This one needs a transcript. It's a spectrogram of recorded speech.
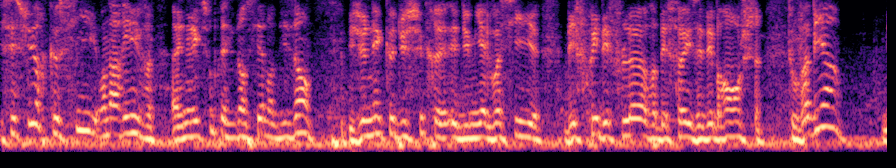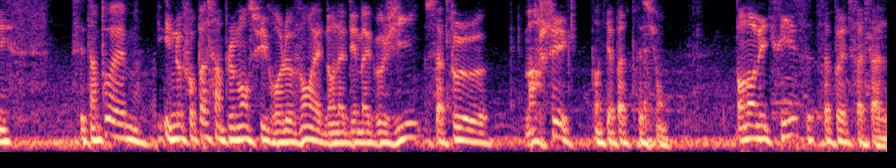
C'est sûr que si on arrive à une élection présidentielle en disant je n'ai que du sucre et du miel, voici des fruits, des fleurs, des feuilles et des branches, tout va bien. Mais c'est un poème. Il ne faut pas simplement suivre le vent et être dans la démagogie. Ça peut marcher quand il n'y a pas de pression. Pendant les crises, ça peut être fatal.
